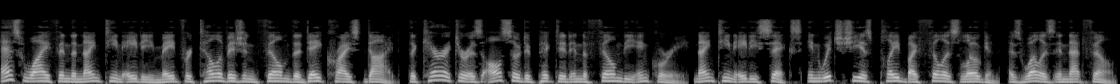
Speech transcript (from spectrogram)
S. wife in the 1980 made-for-television film The Day Christ Died. The character is also depicted in the film The Inquiry 1986 in which she is played by Phyllis Logan, as well as in that film's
